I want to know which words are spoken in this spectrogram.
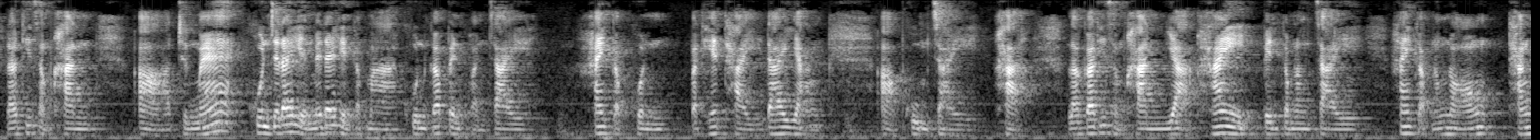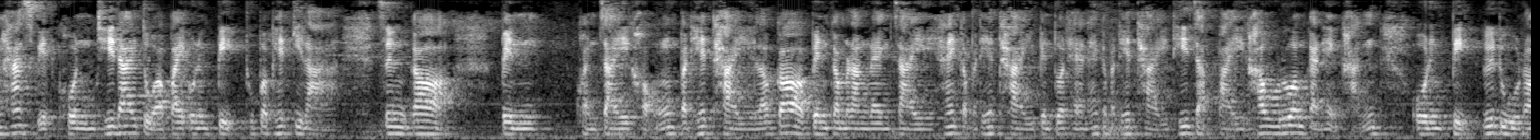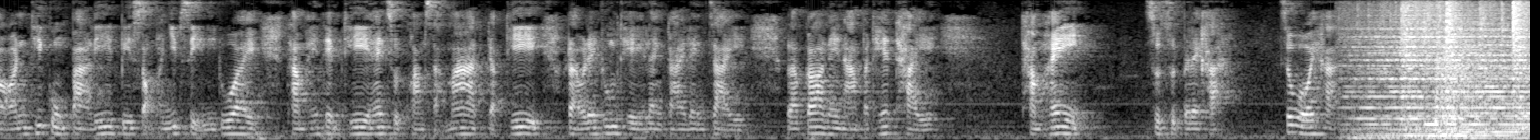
แล้วที่สำคัญถึงแม้คุณจะได้เหรียญไม่ได้เหรียญกลับมา คุณก็เป็นขวัญใจให้กับคนประเทศไทยได้อย่างภูมิใจค่ะ แล้วก็ที่สำคัญอยากให้เป็นกำลังใจ ให้กับน้องๆ ทั้ง 51 คนที่ได้ตั๋วไปโอลิมปิกทุกประเภทกีฬา ซึ่งก็เป็นขวัญใจของประเทศไทย แล้วก็เป็นกำลังแรงใจให้กับประเทศไทย เป็นตัวแทนให้กับประเทศไทยที่จะไปเข้าร่วมการแข่งขันโอลิมปิกฤดูร้อนที่กรุงปารีสปี 2024 นี้ด้วยทำให้เต็มที่ให้สุดความสามารถกับที่เราได้ทุ่มเทแรงกายแรงใจ แล้วก็ในนามประเทศไทยทำให้สุดๆไปเลยค่ะ สวยค่ะ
